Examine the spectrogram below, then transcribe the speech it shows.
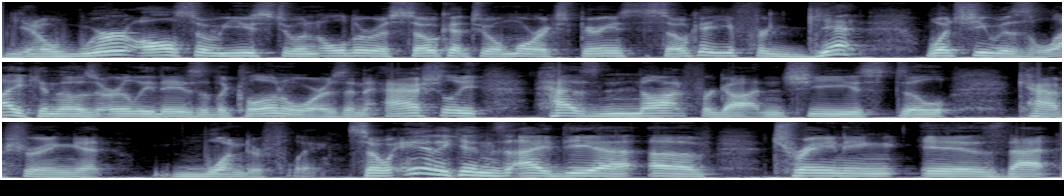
you know, we're also used to an older Ahsoka to a more experienced Ahsoka. You forget what she was like in those early days of the Clone Wars, and Ashley has not forgotten. She is still capturing it wonderfully. So, Anakin's idea of training is that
